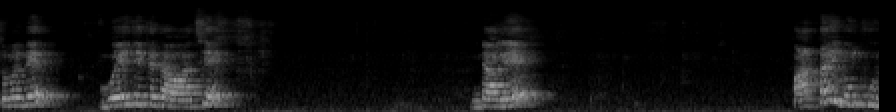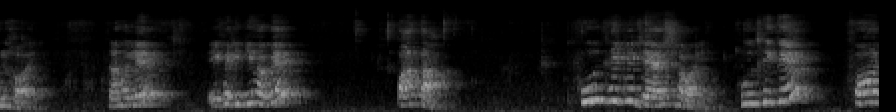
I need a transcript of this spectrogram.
তোমাদের বয়ে যেতে দেওয়া আছে, ডালে পাতা এবং ফুল হয়। তাহলে এখানে কি হবে? পাতা। ফুল থেকে ড্যাশ হয়, ফুল থেকে ফল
